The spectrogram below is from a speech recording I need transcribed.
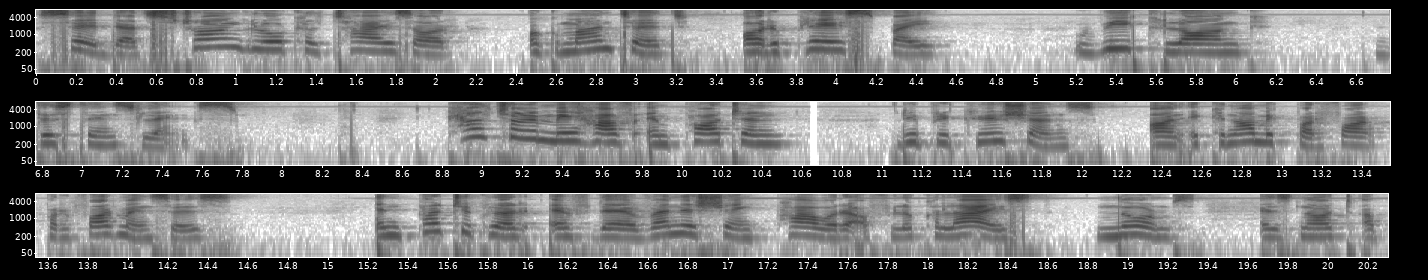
said that strong local ties are augmented or replaced by weak long distance links. Culture may have important repercussions on economic perfor- performances, in particular if the vanishing power of localized norms is not ap-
